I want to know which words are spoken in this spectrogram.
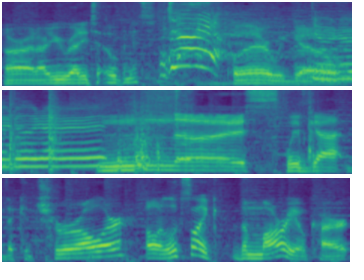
All right, are you ready to open it? Yeah! There we go. Du-du-du-du. Nice. We've got the controller. Oh, it looks like the Mario Kart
